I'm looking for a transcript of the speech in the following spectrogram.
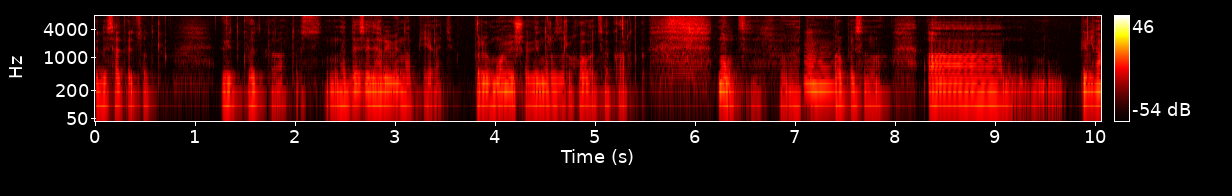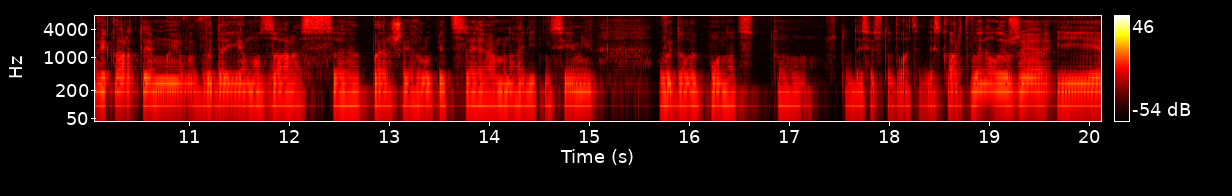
50% від квитка. Тобто не 10 гривень, а 5. При умові, що він розраховується карткою. Ну, це е, прописано. А пільгові карти ми видаємо зараз е, першій групі це многодітні сім'ї. Видали понад 100, 110-120 десь карт видали вже, і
